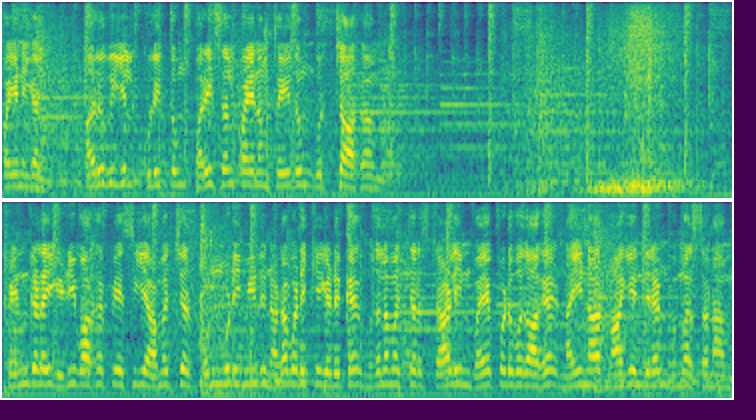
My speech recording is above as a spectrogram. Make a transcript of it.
பயணிகள் அருவியில் குளித்தும் பரிசல் பயணம் செய்தும் உற்சாகம். பெண்களை இழிவாக பேசிய அமைச்சர் பொன்முடி மீது நடவடிக்கை எடுக்க முதலமைச்சர் ஸ்டாலின் பயப்படுவதாக நயினார் நாகேந்திரன் விமர்சனம்.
